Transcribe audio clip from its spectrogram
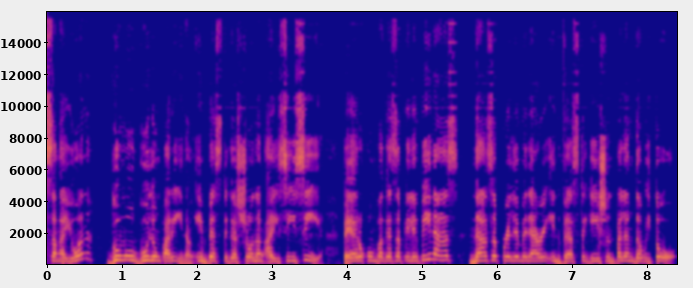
Sa ngayon, gumugulong pa rin ang investigasyon ng ICC. Pero kumbaga sa Pilipinas, nasa preliminary investigation pa lang daw ito.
